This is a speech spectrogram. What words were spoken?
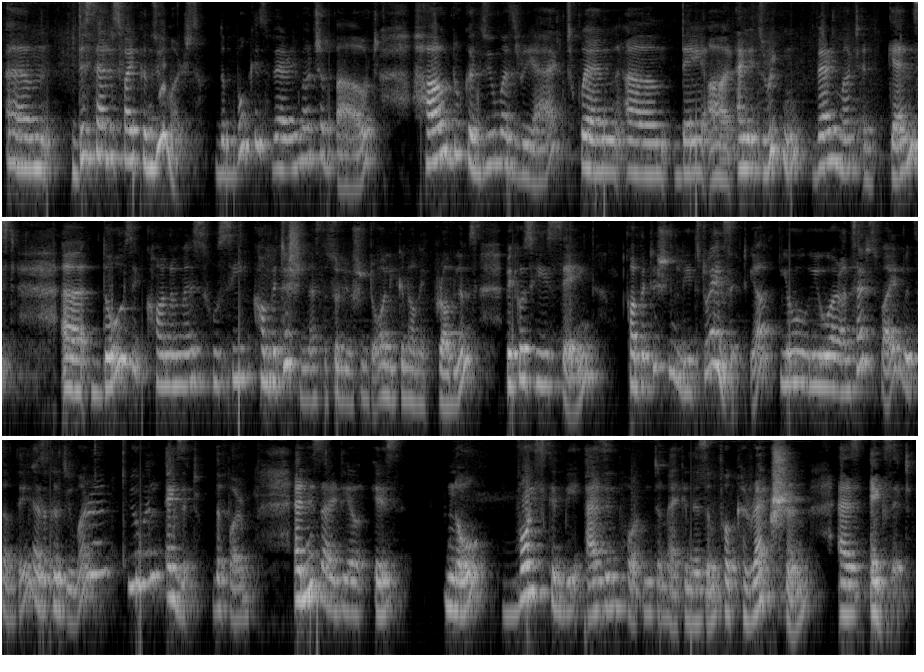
um, dissatisfied consumers. The book is very much about how do consumers react when um, they are, and it's written very much against uh, those economists who see competition as the solution to all economic problems, because he's saying competition leads to exit. Yeah, you you are unsatisfied with something as a consumer, and you will exit the firm. And his idea is no, voice can be as important a mechanism for correction as exit.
